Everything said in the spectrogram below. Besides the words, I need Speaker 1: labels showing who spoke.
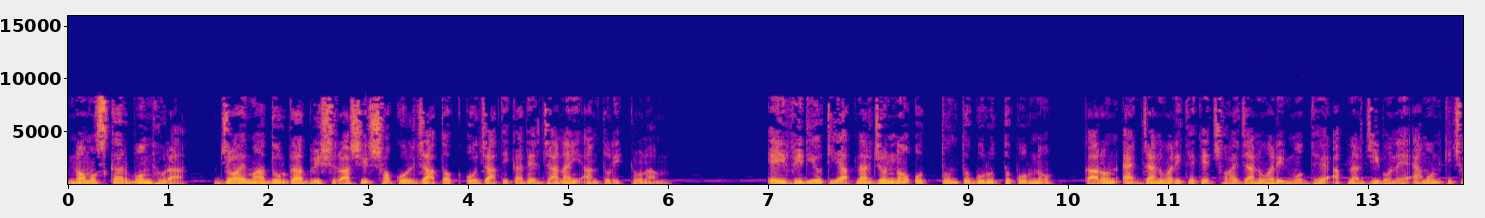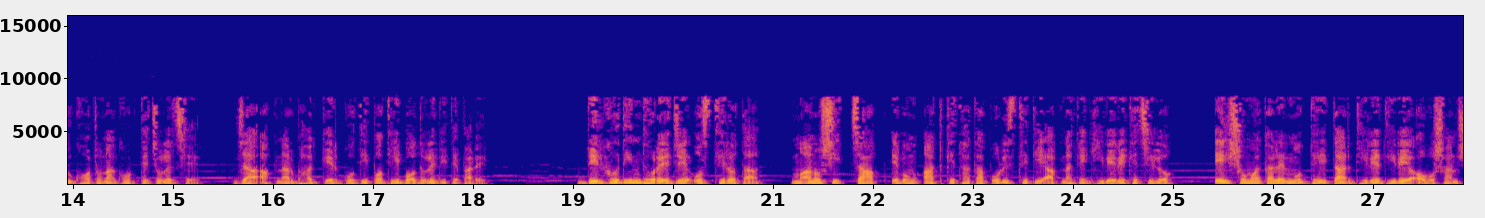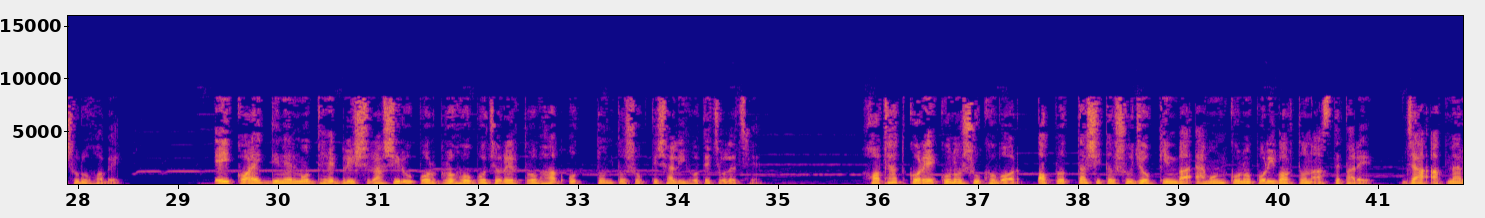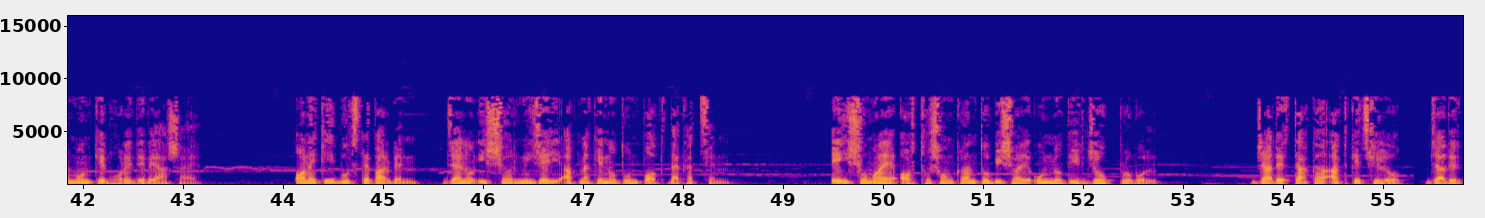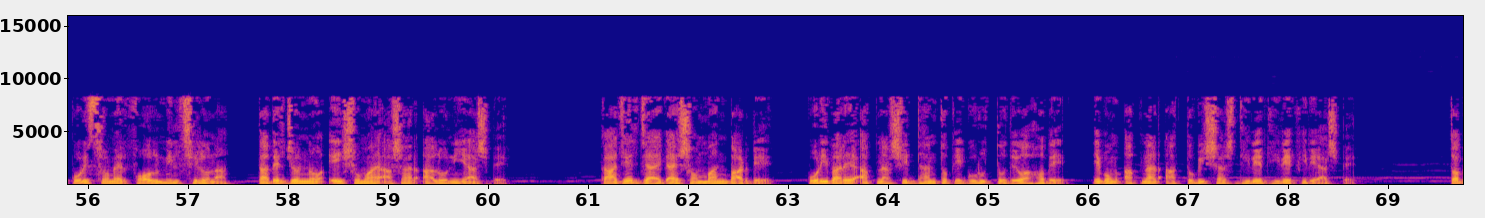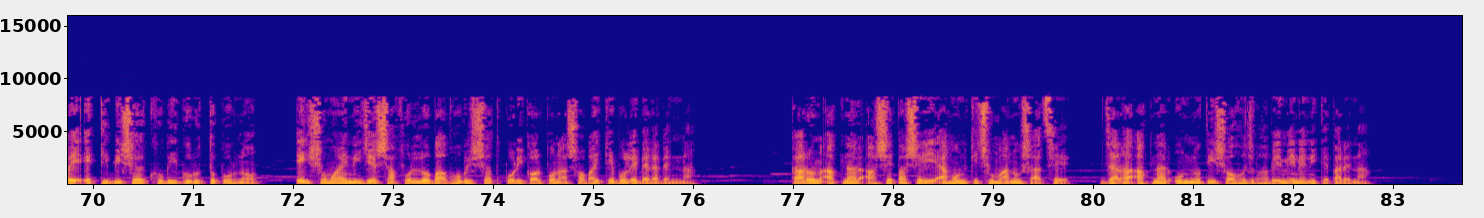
Speaker 1: নমস্কার বন্ধুরা, জয় মা দুর্গা বৃষ রাশির সকল জাতক ও জাতিকাদের জানাই আন্তরিক প্রণাম। এই ভিডিওটি আপনার জন্য অত্যন্ত গুরুত্বপূর্ণ, কারণ এক জানুয়ারি থেকে ছয় জানুয়ারির মধ্যে আপনার জীবনে এমন কিছু ঘটনা ঘটতে চলেছে, যা আপনার ভাগ্যের গতিপথই বদলে দিতে পারে। দীর্ঘদিন ধরে যে অস্থিরতা, মানসিক চাপ এবং আটকে থাকা পরিস্থিতি আপনাকে ঘিরে রেখেছিল, এই সময়কালের মধ্যেই তার ধীরে ধীরে অবসান শুরু হবে। এই কয়েক দিনের মধ্যে বৃষ রাশির উপর গ্রহ গোচরের প্রভাব অত্যন্ত শক্তিশালী হতে চলেছে। হঠাৎ করে কোনো সুখবর, অপ্রত্যাশিত সুযোগ কিংবা এমন কোনো পরিবর্তন আসতে পারে, যা আপনার মনকে ভরে দেবে আশায়। অনেকেই বুঝতে পারবেন যেন ঈশ্বর নিজেই আপনাকে নতুন পথ দেখাচ্ছেন। এই সময়ে অর্থ সংক্রান্ত বিষয়ে উন্নতির যোগ প্রবল। যাদের টাকা আটকে ছিল, যাদের পরিশ্রমের ফল মিলছিল না তাদের জন্য এই সময় আসার আলো নিয়ে আসবে। কাজের জায়গায় সম্মান বাড়বে, পরিবারে আপনার সিদ্ধান্তকে গুরুত্ব দেওয়া হবে এবং আপনার আত্মবিশ্বাস ধীরে ধীরে ফিরে আসবে। তবে একটি বিষয় খুবই গুরুত্বপূর্ণ, এই সময়ে নিজের সাফল্য বা ভবিষ্যৎ পরিকল্পনা সবাইকে বলে বেড়াবেন না। কারণ আপনার আশেপাশেই এমন কিছু মানুষ আছে, যারা আপনার উন্নতি সহজভাবে মেনে নিতে পারে না।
